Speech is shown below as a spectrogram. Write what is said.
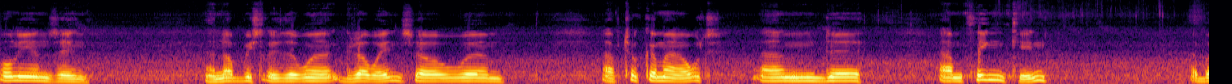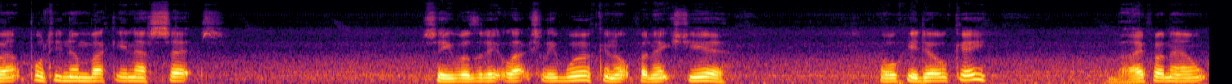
onions in and obviously they weren't growing so um, I've took them out and uh, I'm thinking about putting them back in as sets see whether it'll actually work or not for next year. Okie dokie. Bye for now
